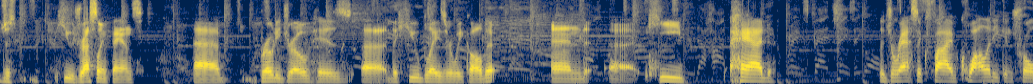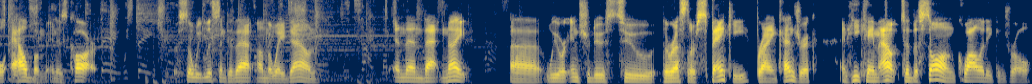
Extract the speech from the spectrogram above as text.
just huge wrestling fans. Uh, Brody drove his uh, the Hugh Blazer, we called it, and uh, he had the Jurassic 5 Quality Control album in his car. So we listened to that on the way down. And then that night, uh, we were introduced to the wrestler Spanky, Brian Kendrick, and he came out to the song Quality Control.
